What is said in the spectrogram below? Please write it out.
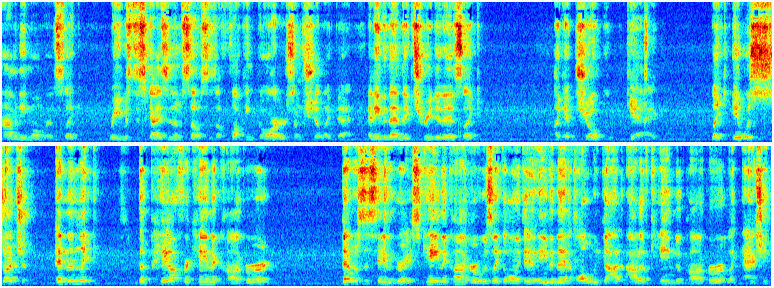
comedy moments, like where he was disguising himself as a fucking guard or some shit like that. And even then, they treated it as like like a joke gag. Like it was such, and then like the payoff for Kang the Conqueror, that was the saving grace. Kang the Conqueror was like the only thing, and even then, all we got out of Kang the Conqueror, like actually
